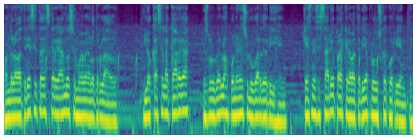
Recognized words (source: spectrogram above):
Cuando la batería se está descargando se mueven al otro lado, y lo que hace la carga es volverlos a poner en su lugar de origen, que es necesario para que la batería produzca corriente.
